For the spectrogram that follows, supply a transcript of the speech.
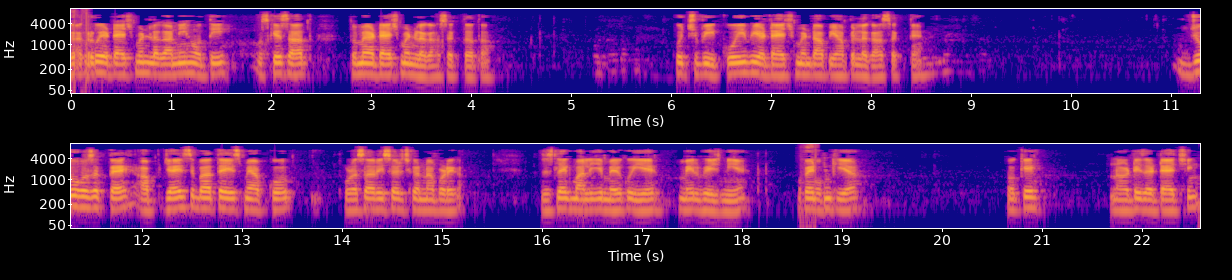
अगर कोई अटैचमेंट लगानी होती उसके साथ तो मैं अटैचमेंट लगा सकता था। कुछ भी, कोई भी अटैचमेंट आप यहाँ पे लगा सकते हैं। जो हो सकता है, आप ज़ाहिर सी बात है, इसमें आपको थोड़ा सा रिसर्च करना पड़ेगा। जिस लाइक मान लीजिए मेरे को ये मेल भेजनी है ओपन किया okay now it is attaching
